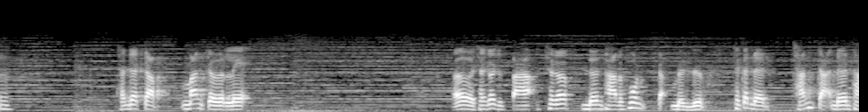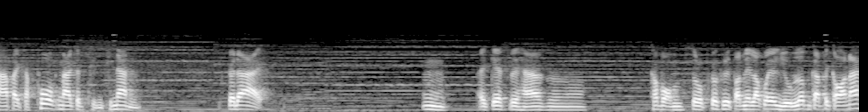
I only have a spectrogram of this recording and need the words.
มฉันจะกลับบ้านเกิดเละเออ ฉันก็จะตา ฉันก็เดินทางไปพูดกับเดินฉันก็เดิน ฉันจะเดินทางไปกับพวกนายจนถึงที่นั่น ก็ได้ อืม I guess we have ครับผมสรุปก็คือตอนนี้เราก็ยังอยู่ร่วมกันไปก่อนนะ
